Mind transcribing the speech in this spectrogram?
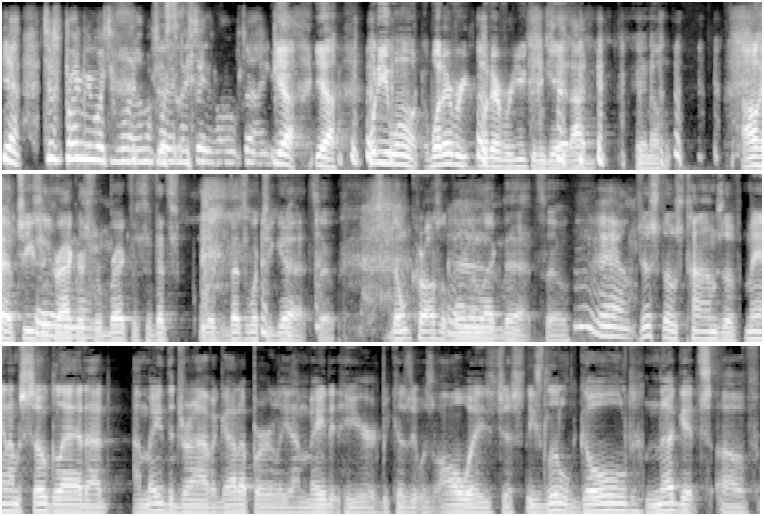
yeah, just bring me what you want. I'm afraid just, I say the wrong thing. Yeah, yeah. What do you want? Whatever, whatever you can get. I, you know, I'll have cheese and crackers for breakfast if that's if that's what you got. So don't cross a woman like that. So yeah, just those times of man, I'm so glad I I made the drive. I got up early. I made it here because it was always just these little gold nuggets of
